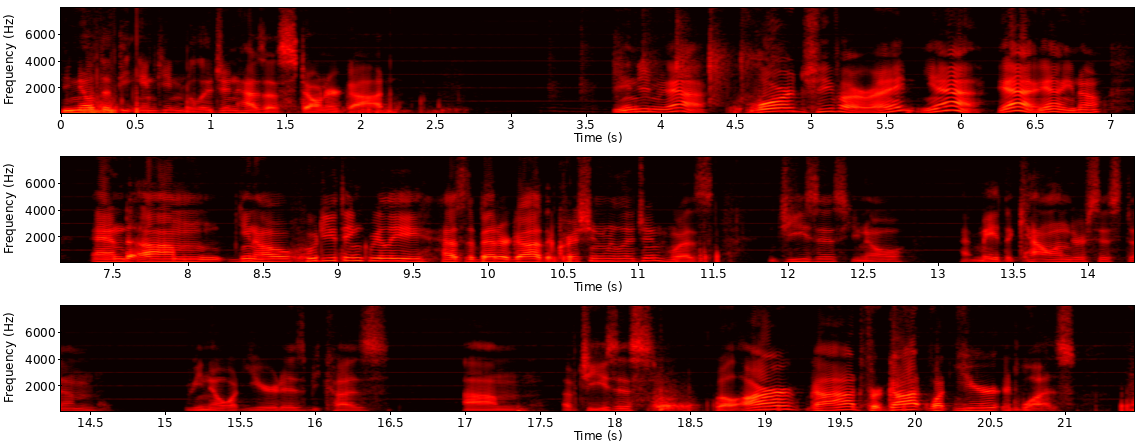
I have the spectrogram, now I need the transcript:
you know that the Indian religion has a stoner god? The Indian, yeah. Lord Shiva, right? Yeah, yeah, yeah, you know. And, um, you know, who do you think really has the better God? The Christian religion, who has Jesus, you know, made the calendar system. We know what year it is because um, of Jesus. Well, our God forgot what year it was.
